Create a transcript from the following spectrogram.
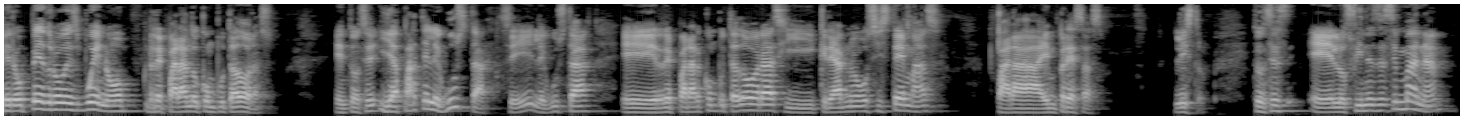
Pero Pedro es bueno reparando computadoras. Entonces, y aparte le gusta, ¿sí? Le gusta eh, reparar computadoras y crear nuevos sistemas para empresas. Listo. Entonces, eh, los fines de semana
